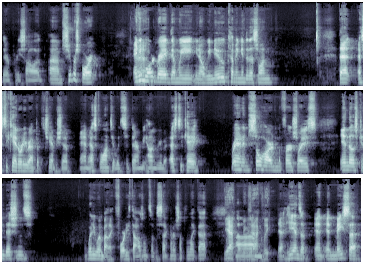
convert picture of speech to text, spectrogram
they were pretty solid. Um, super sport, any Yeah. more Greg than we you know we knew coming into this one that SDK had already wrapped up the championship and Escalante would sit there and be hungry, but SDK ran him so hard in the first race in those conditions. What do you win by like forty thousandths of a second or something like that? Yeah, Um, exactly. Yeah, he ends up and, and Mesa.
